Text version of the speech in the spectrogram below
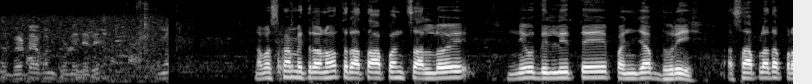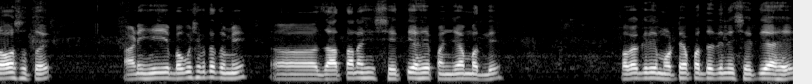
तर भेटूया आपण पुढे तिथे. नमस्कार मित्रांनो तर आता आपण चाललो आहे न्यू दिल्ली ते पंजाब धुरी असा आपला आता प्रवास होतो आहे आणि ही बघू शकता तुम्ही जाताना ही शेती आहे पंजाबमधली. बघा किती मोठ्या पद्धतीने शेती आहे.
